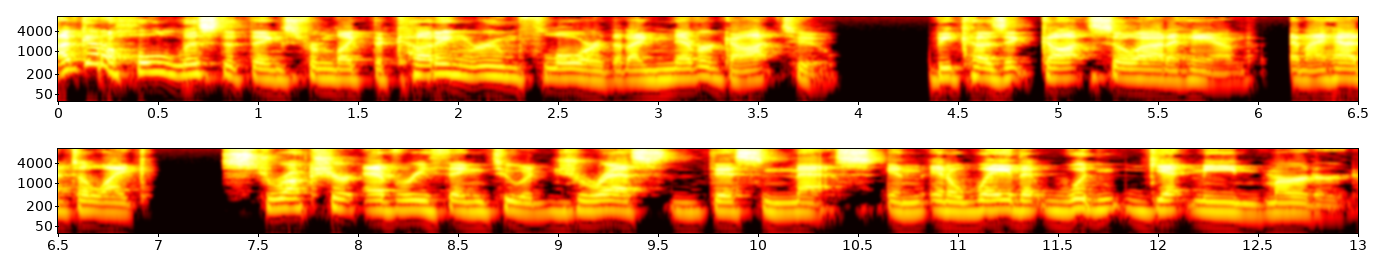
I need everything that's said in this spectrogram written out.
I've got a whole list of things from like the cutting room floor that I never got to because it got so out of hand and I had to like structure everything to address this mess in in a way that wouldn't get me murdered,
